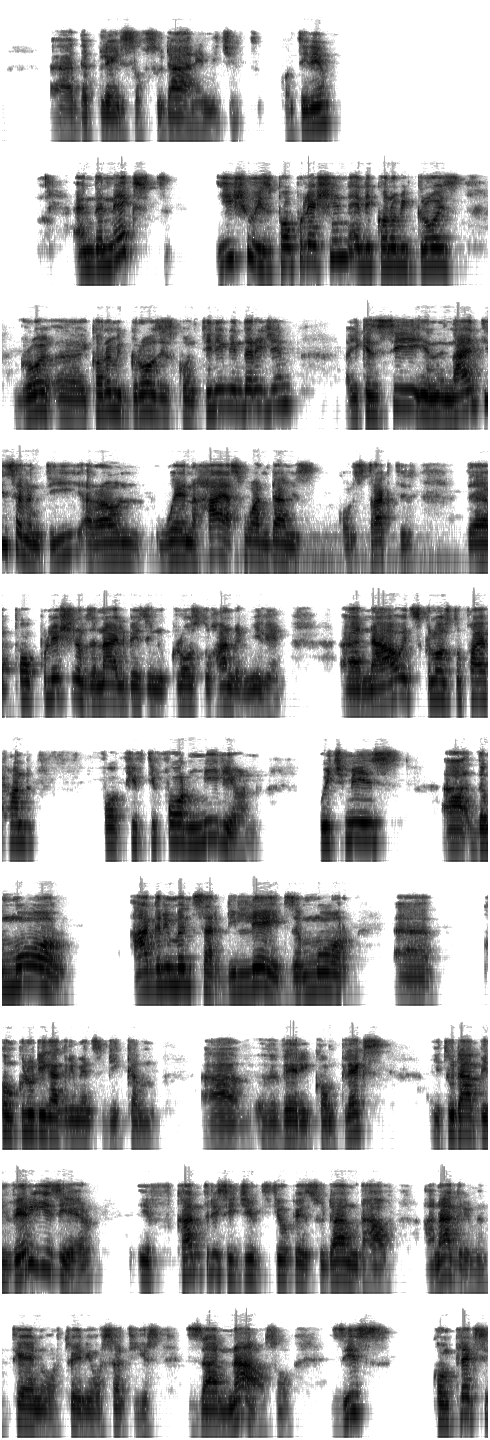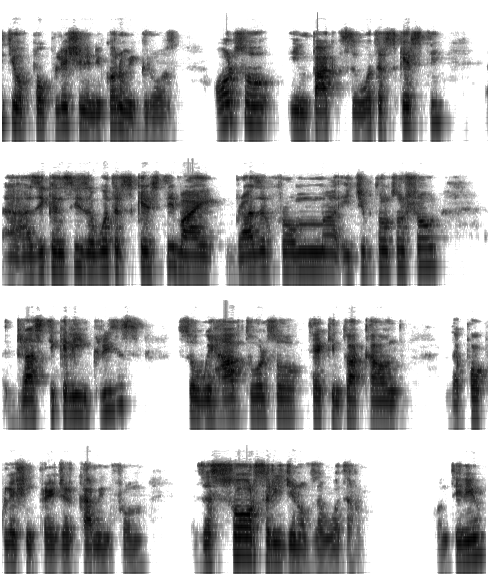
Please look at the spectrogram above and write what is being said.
uh, the plains of Sudan and Egypt. Continue. And the next issue is population and economic growth. Grow, uh, economic growth is continuing in the region. You can see in 1970, around when High Aswan Dam is constructed, the population of the Nile Basin close to 100 million. Uh, now it's close to 554 million, which means uh, the more agreements are delayed, the more uh, concluding agreements become uh, very complex. It would have been very easier if countries, Egypt, Ethiopia, and Sudan would have an agreement 10 or 20 or 30 years than now. So this complexity of population and economic growth also impacts water scarcity. Uh, as you can see, the water scarcity, my brother from uh, Egypt also showed, drastically increases. So we have to also take into account the population pressure coming from the source region of the water. Continue.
